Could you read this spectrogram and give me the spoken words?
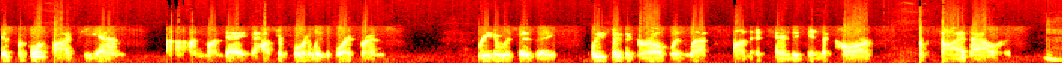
just before 5 p.m. Uh, on Monday. The house reportedly the boyfriend Rita was visiting. Police say the girl was left unattended in the car for five hours. Mm.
